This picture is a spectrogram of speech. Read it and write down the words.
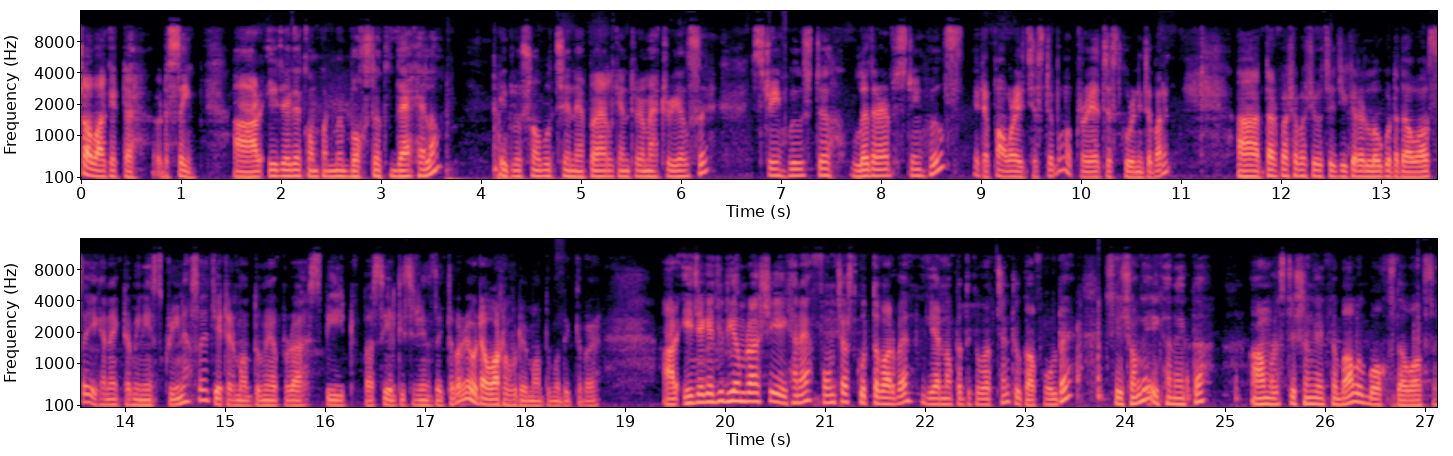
সব আগেরটা, ওটা সেম আর এই জায়গায় কম্পার্টমেন্ট বক্সটা তো দেখালাম। এগুলো সব হচ্ছে নেপাল ক্যান্টার ম্যাটেরিয়ালসের স্ট্রিং হুইলসটা লেদার অ্যাপ স্ট্রিং হুইলস এটা পাওয়ার অ্যাডজাস্টেবল আপনারা অ্যাডজাস্ট করে নিতে পারেন। আর তার পাশাপাশি হচ্ছে জিকারের লোগোটা দেওয়া আছে, এখানে একটা মিনি স্ক্রিন আছে, যেটার মাধ্যমে আপনারা স্পিড বা সিএলটিসি রেঞ্জ দেখতে পারেন, ওটা ওয়াটারহুডের মাধ্যমে দেখতে পারেন। আর এই জায়গায় যদি আমরা আসি, এখানে ফোন চার্জ করতে পারবেন, গিয়ার নকটা দেখতে পাচ্ছেন টু কাপ হোল্ডে সেই সঙ্গে এখানে একটা আর্মরেস্টের সঙ্গে একটা ভালো বক্স দেওয়া আছে।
